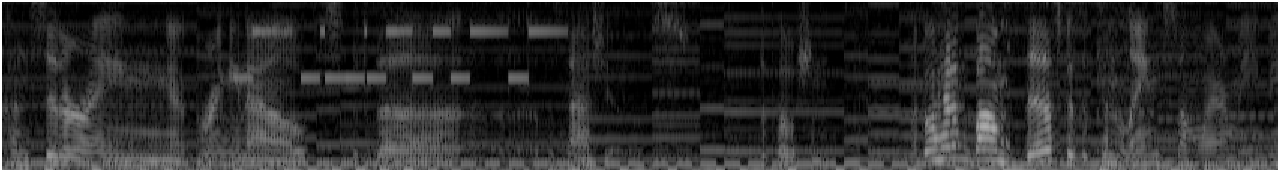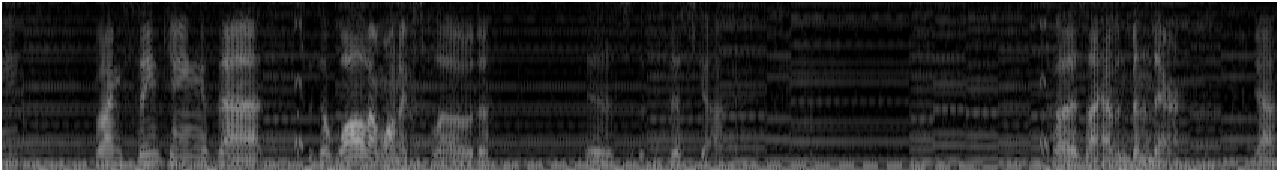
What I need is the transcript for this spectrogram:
considering bringing out the pistachios. The potion. I'll go ahead and bomb this, because it can link somewhere, maybe. But I'm thinking that the wall I want to explode is this guy because I haven't been there. Yeah.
